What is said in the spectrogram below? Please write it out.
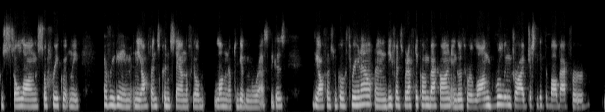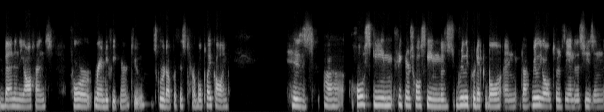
for so long, so frequently, every game, and the offense couldn't stay on the field long enough to give them a rest because the offense would go three and out, and the defense would have to come back on and go through a long, grueling drive just to get the ball back for Ben and the offense for Randy Fichtner to screw it up with his terrible play calling. His uh, whole scheme, Fichtner's whole scheme, was really predictable and got really old towards the end of the season.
